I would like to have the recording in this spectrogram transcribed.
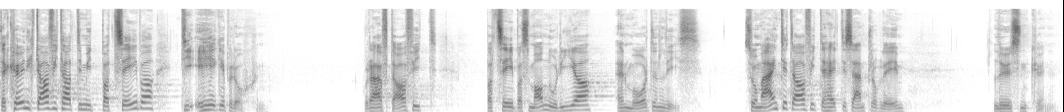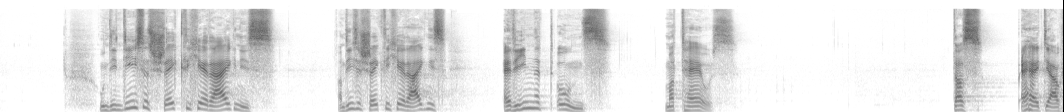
Der König David hatte mit Bathseba die Ehe gebrochen worauf David Bathsebas Mann Uriah ermorden ließ. So meinte David, er hätte sein Problem lösen können. Und in dieses schreckliche Ereignis, an dieses schreckliche Ereignis erinnert uns Matthäus, dass er hätte auch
